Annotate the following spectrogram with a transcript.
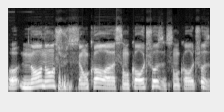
Oh, non, non, c'est encore, c'est encore autre chose. C'est encore autre chose.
